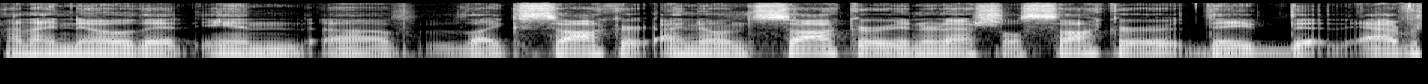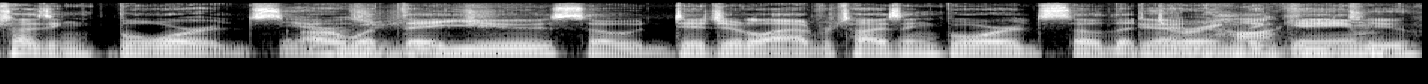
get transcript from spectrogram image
and I know that in uh, like soccer, I know in soccer, international soccer, they the advertising boards Yeah, are what are they huge. use. So digital advertising boards, so that in during the game, too.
